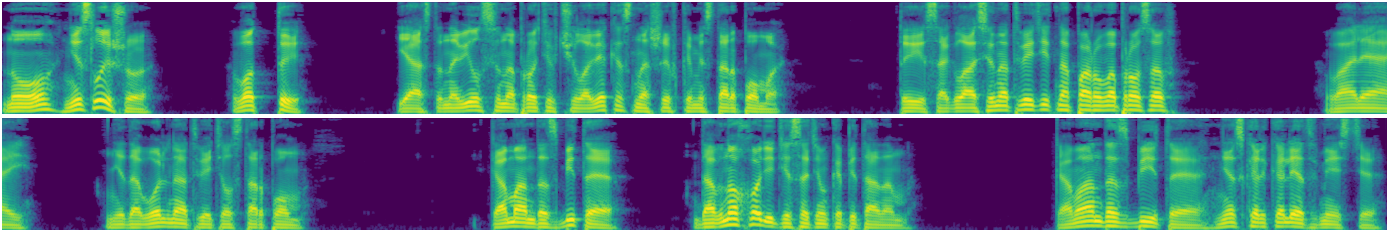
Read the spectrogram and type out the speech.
«Ну, не слышу. Вот ты». Я остановился напротив человека с нашивками Старпома. «Ты согласен ответить на пару вопросов?» «Валяй», — недовольно ответил Старпом. «Команда сбитая? Давно ходите с этим капитаном?» «Команда сбитая, несколько лет вместе.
